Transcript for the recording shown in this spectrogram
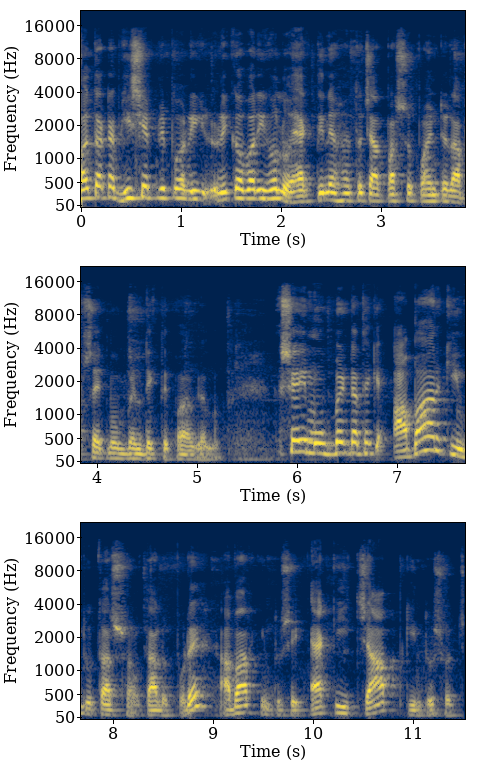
হয়তো একটা ভিসেপ রিকভারি হলো, একদিনে হয়তো চার পাঁচশো পয়েন্টের আপসাইড মুভমেন্ট দেখতে পাওয়া গেল। সেই মুভমেন্টটা থেকে আবার কিন্তু তার সঙ্গে তার উপরে, আবার কিন্তু সেই একই চাপ কিন্তু সহ্য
